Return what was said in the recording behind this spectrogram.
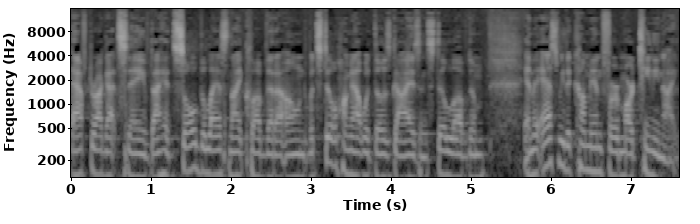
after I got saved, I had sold the last nightclub that I owned, but still hung out with those guys and still loved them. And they asked me to come in for martini night.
